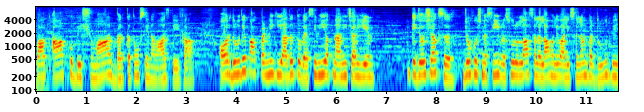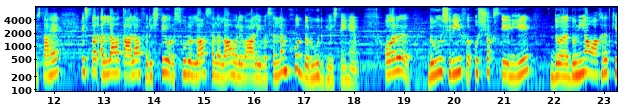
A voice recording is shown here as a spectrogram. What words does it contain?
पाक आपको बेशुमार बरकतों से नवाज़ देगा। और दरूद पाक पढ़ने की आदत तो वैसे भी अपनानी चाहिए कि जो शख्स, जो खुश नसीब रसूलुल्लाह सल्लल्लाहु अलैहि वसल्लम पर दरूद भेजता है, इस पर अल्लाह ताला फरिश्ते और रसूलुल्लाह सल्लल्लाहु अलैहि वसल्लम खुद दरूद भेजते हैं। और दरूद शरीफ उस शख्स के लिए दुनिया और आखरत के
